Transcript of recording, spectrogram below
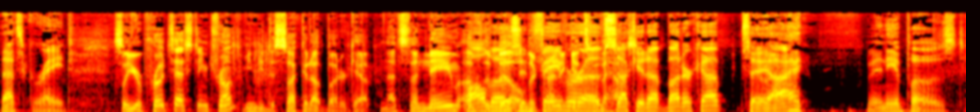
That's great. So you're protesting Trump, you need to suck it up, Buttercup. And that's the name of All the those bill in they're trying to favor of. Suck It Up Buttercup, say aye. Any opposed?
